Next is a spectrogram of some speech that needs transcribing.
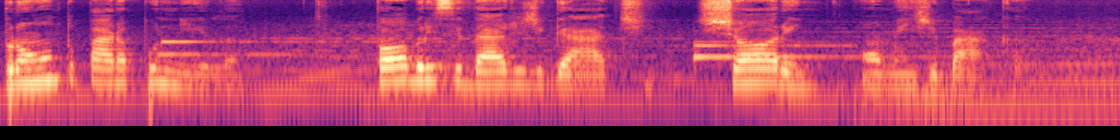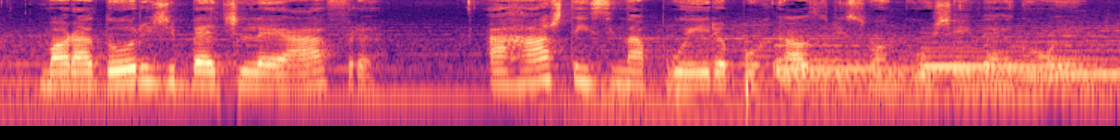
pronto para puni-la. Pobre cidade de Gate, chorem, homens de Baca. Moradores de Bet-Leafra, arrastem-se na poeira por causa de sua angústia e vergonha.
